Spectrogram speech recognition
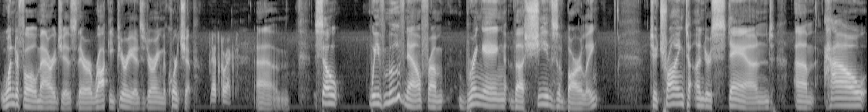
wonderful marriages, there are rocky periods during the courtship. That's correct. Um, so we've moved now from bringing the sheaves of barley to trying to understand um, how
